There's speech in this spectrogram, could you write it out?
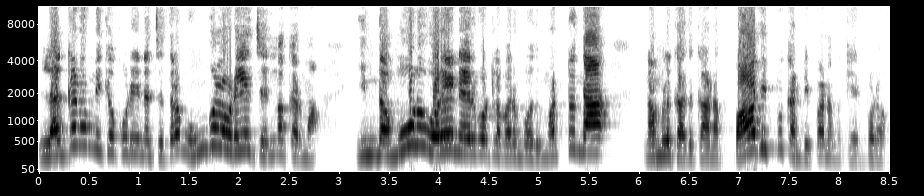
லக்னம் நிற்கக்கூடிய நட்சத்திரம் உங்களுடைய ஜென்ம கர்மா. இந்த மூணு ஒரே நேர்கோட்டில் வரும்போது மட்டும்தான் நம்மளுக்கு அதுக்கான பாதிப்பு கண்டிப்பாக நமக்கு ஏற்படும்.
